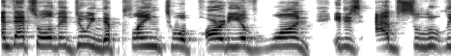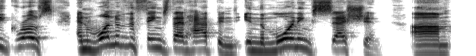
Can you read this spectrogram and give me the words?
And that's all they're doing. They're playing to a party of one. It is absolutely gross. And one of the things that happened in the morning session um,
